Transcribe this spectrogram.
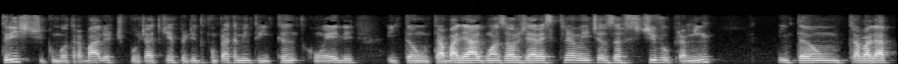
triste com o meu trabalho, eu, tipo, já tinha perdido completamente o encanto com ele, então trabalhar algumas horas já era extremamente exaustivo para mim, então trabalhar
